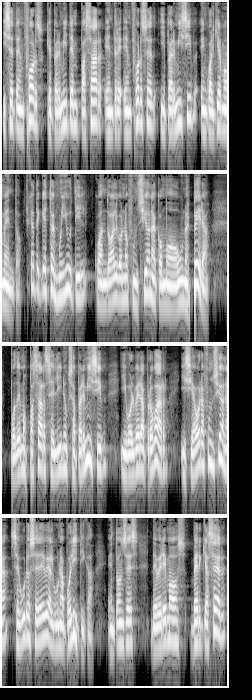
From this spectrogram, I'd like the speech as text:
y setEnforce que permiten pasar entre enforced y permissive en cualquier momento. Fíjate que esto es muy útil cuando algo no funciona como uno espera. Podemos pasarse Linux a permissive y volver a probar, y si ahora funciona, seguro se debe a alguna política. Entonces, deberemos ver qué hacer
